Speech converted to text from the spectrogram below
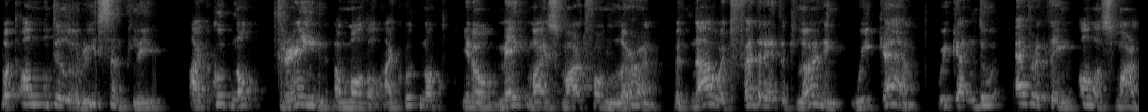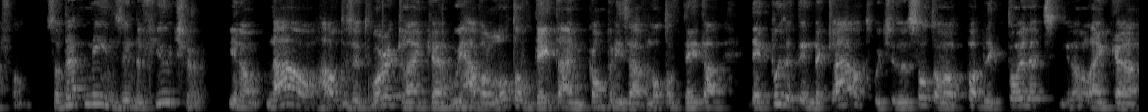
But until recently, I could not train a model. I could not, you know, make my smartphone learn. But now with federated learning, we can. We can do everything on a smartphone. So that means in the future, you know, now how does it work? Like uh, we have a lot of data and companies have a lot of data. They put it in the cloud, which is a sort of a public toilet, you know, like uh,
